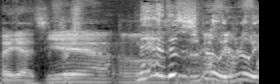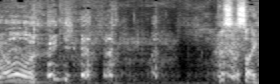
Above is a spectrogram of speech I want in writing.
Oh yeah, it's the first- yeah. oh, Man, this is stuff really, really fire. old. This is like.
